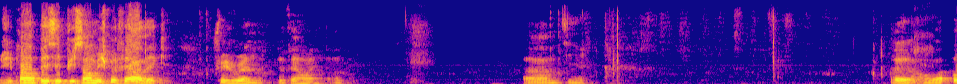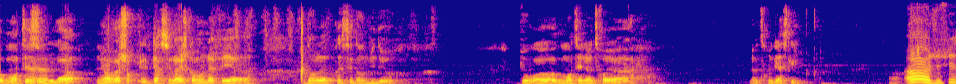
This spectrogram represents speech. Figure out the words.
J'ai pas un PC puissant, mais je peux faire avec. Free run, je peux faire, ouais. hop. Ah, un petit. Alors, on va augmenter Euh. celui-là, et on va changer le personnage comme on a fait euh, dans la précédente vidéo. Pour euh, augmenter notre, euh, notre Gasly. Oh, je suis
